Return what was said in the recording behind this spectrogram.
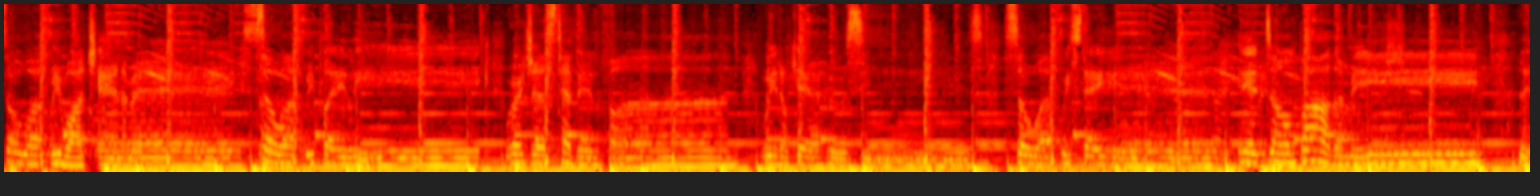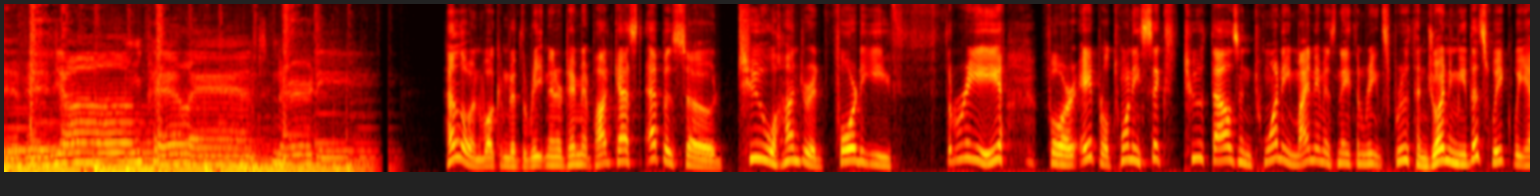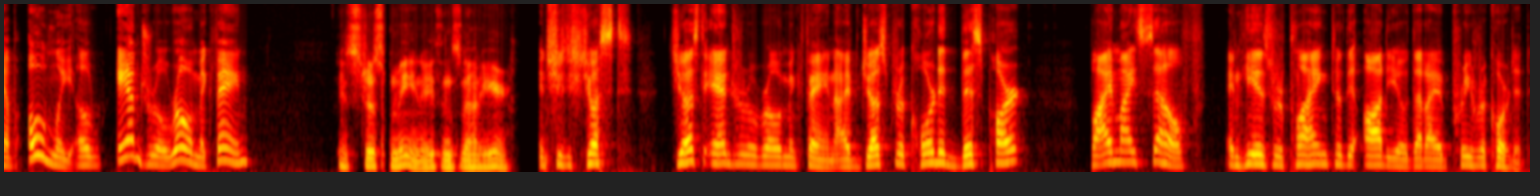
So what? We watch anime. So what? We play League. We're just having fun. We don't care who sees. So what? We stay in. It don't bother me. Living young, pale, and nerdy. Hello and welcome to the Reetin Entertainment Podcast, episode 243 for April 26, 2020. My name is Nathan Reetin Spruth, and joining me this week we have only a Andrew Roa McVeigh, It's just me. Nathan's not here. and she's just just Andrew Roa McFain. I've just recorded this part by myself, and he is replying to the audio that I have pre-recorded.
